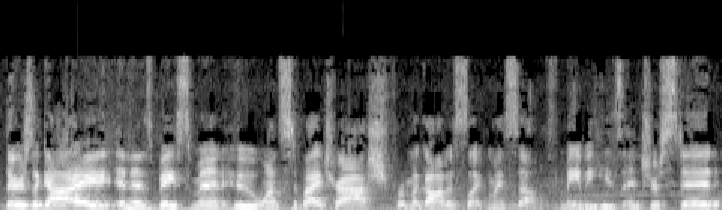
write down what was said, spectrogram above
There's a guy in his basement who wants to buy trash from a goddess like myself. Maybe he's interested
